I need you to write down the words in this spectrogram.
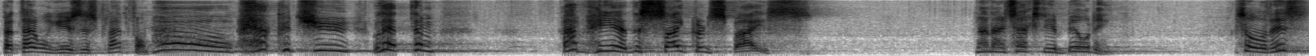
But they will use this platform. Oh, how could you let them up here, this sacred space? No, no, it's actually a building. That's all it is.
